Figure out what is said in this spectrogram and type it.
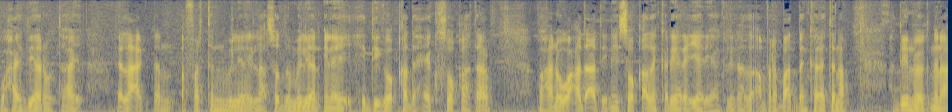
waxay diyaar u tahay lacag dhan afartan milyan ilaa soddon milyan inay xidigo qadax ay ku soo qaataan. Waxaana u cadcaaday inay soo qaadan karayaan ciyaaryahanka layirahdo amrabat dhan kaleetana haddiinu eegnana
